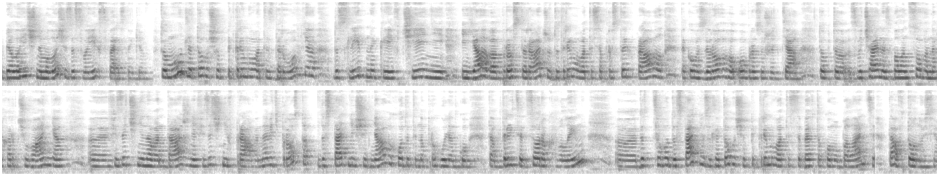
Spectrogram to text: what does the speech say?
біологічно молодші за своїх сверстників. Тому для того, щоб підтримувати здоров'я, дослідники, вчені, і я вам просто раджу дотримуватися простих правил такого здорового образу життя, тобто звичайне збалансоване харчування, е, фізичні навантаження, фізичні вправи. Навіть просто достатньо щодня виходити на прогулянку там 30-40 хвилин. Е, До цього достатньо для того, щоб підтримувати себе в такому балансі та в тонусі.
